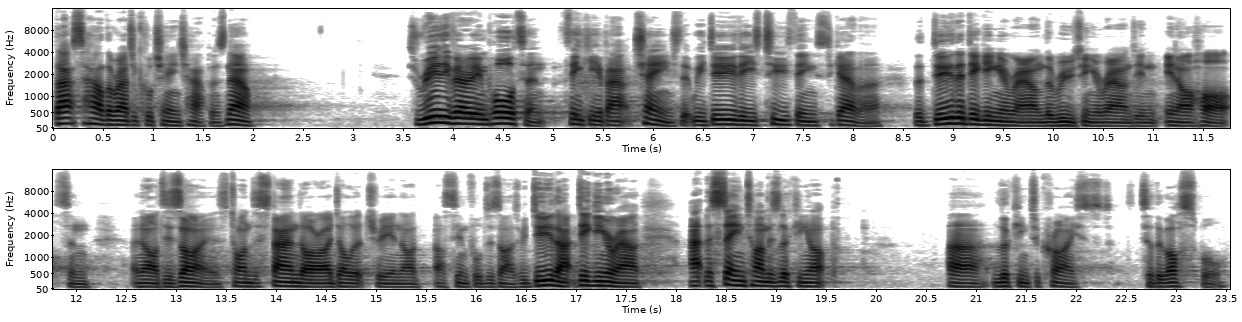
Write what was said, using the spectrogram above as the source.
That's how the radical change happens. Now, it's really very important thinking about change that we do these two things together that do the digging around, the rooting around in, in our hearts and, and our desires to understand our idolatry and our, our sinful desires. We do that digging around at the same time as looking up uh, looking to Christ, to the gospel.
